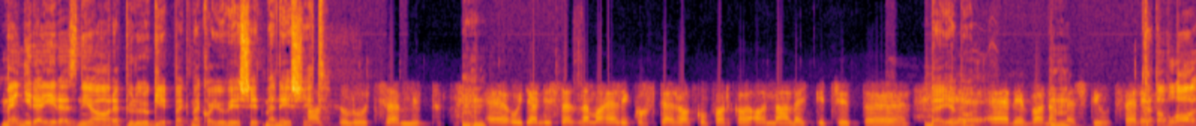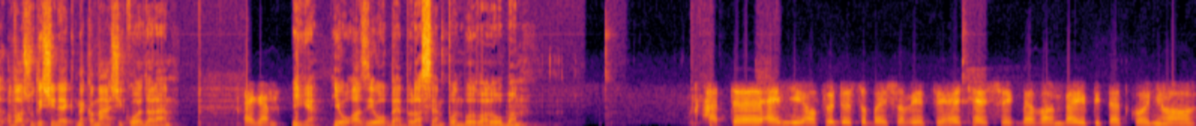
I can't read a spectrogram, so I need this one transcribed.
Mennyire érezni a repülőgépeknek a jövését, menését? Abszolút semmit. Uh-huh. Ugyanis ez nem a helikopter rakoparka, annál egy kicsit Beljebb van. erre van uh-huh. a Pesti út felé. Tehát a, a vasúti sineknek a másik oldalán. Igen. Igen. Jó, az jobb ebből a szempontból valóban. Hát ennyi, a fürdőszoba és a WC egy helységben van, beépített konyha,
